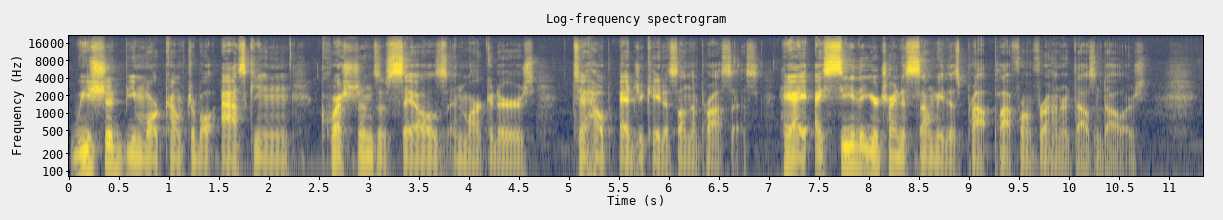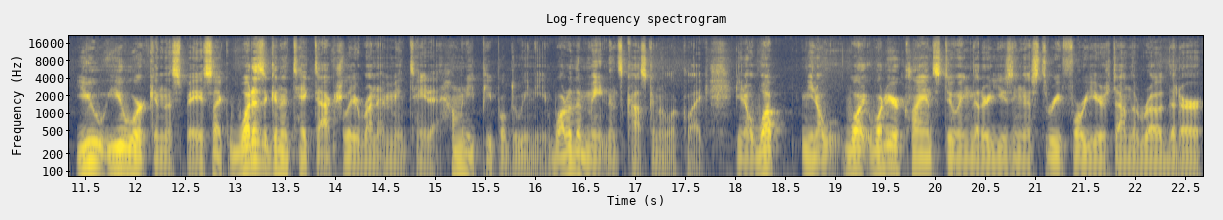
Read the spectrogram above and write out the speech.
we should be more comfortable asking questions of sales and marketers to help educate us on the process hey i, I see that you're trying to sell me this prop platform for $100000 you you work in this space like what is it going to take to actually run it and maintain it? How many people do we need? What are the maintenance costs going to look like? You know what you know what what are your clients doing that are using this three four years down the road that are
